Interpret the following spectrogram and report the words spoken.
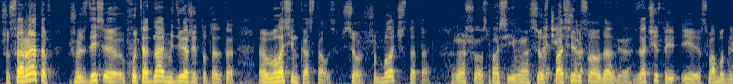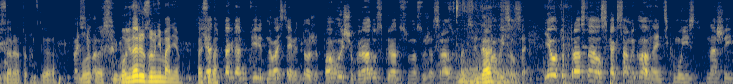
что Саратов, что здесь э, хоть одна медвежья тут это, э, волосинка осталась. Все, чтобы была чистота. Хорошо, спасибо. Все, За спасибо, Саратов. Слава, да, Да. за чистый и свободный Саратов. Да. Спасибо. Спасибо. Благодарю за внимание. Я Спасибо. тут тогда перед новостями тоже повышу градус. Градус у нас уже сразу как сегодня Да? повысился. Я вот тут проставился как самый главный антикоммунист нашей,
